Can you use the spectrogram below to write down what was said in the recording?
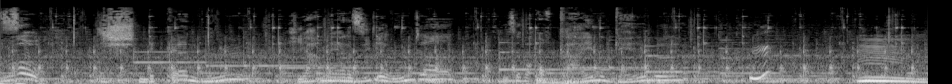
so, die Schnecke, nö. Hier haben wir ja, das ihr runter. Hier ist aber auch keine gelbe. Hm. Hm.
